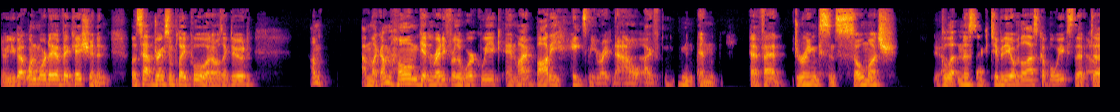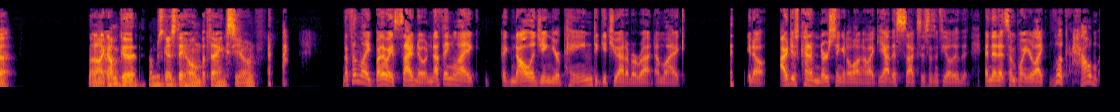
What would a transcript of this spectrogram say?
know, you got one more day of vacation, and let's have drinks and play pool." And I was like, "Dude, I'm I'm like I'm home getting ready for the work week, and my body hates me right now. Uh, I've eaten and have had drinks and so much yeah. gluttonous activity over the last couple weeks that Yeah. uh, I'm like, I'm good. I'm just gonna stay home, but thanks, you know." Nothing like, by the way, side note, nothing like acknowledging your pain to get you out of a rut. I'm like, you know, I'm just kind of nursing it along. I'm like, yeah, this sucks. This doesn't feel. And then at some point, you're like, look, how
